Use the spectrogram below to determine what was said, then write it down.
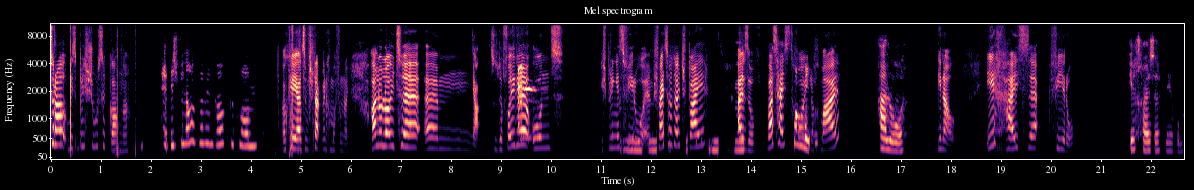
bist du, ra bist, bist du rausgegangen? Ich bin auch bei mir draufgekommen. Okay, also starten wir nochmal von neu. Hallo Leute, ähm, ja, zu der Folge und ich bringe jetzt Fero ähm, Schweizerdeutsch bei. Also, was heißt Heu nochmal? Hallo, Genau. Ich heiße Fero. ich heiße Vero.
